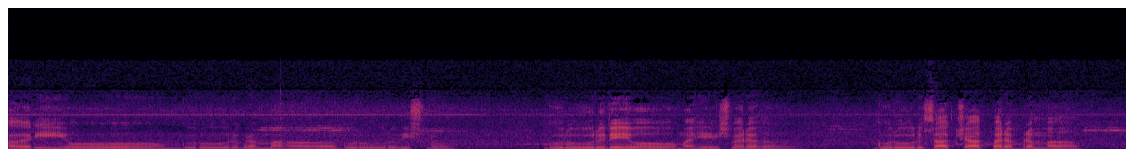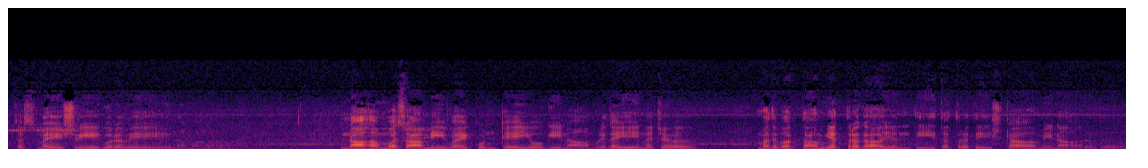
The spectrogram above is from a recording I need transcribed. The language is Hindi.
हरि ओम गुरुर्ब्रह्मा गुरुर्विष्णु गुरुर्देवो महेश्वरः गुरुर्साक्षात् परब्रह्म, तस्मै श्रीगुरवे नमः। नाहं वसामि वैकुण्ठे योगिनां हृदयेन च, मद्भक्तां यत्र गायन्ति तत्र तिष्ठामि नारद।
